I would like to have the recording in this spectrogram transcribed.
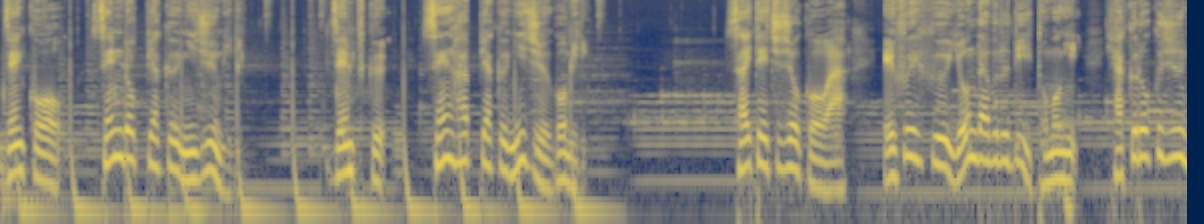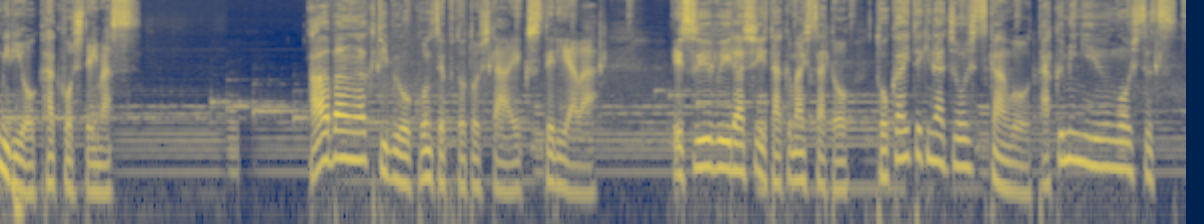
全高 1620mm 全幅 1825mm 最低地上高は FF4WD ともに 160mm を確保しています。アーバンアクティブをコンセプトとしたエクステリアは SUV らしいたくましさと都会的な上質感を巧みに融合しつつ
